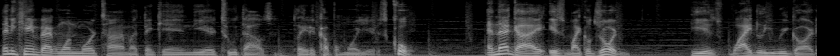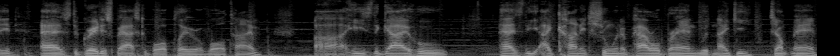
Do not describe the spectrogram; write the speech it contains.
Then he came back one more time, I think in the year 2000, played a couple more years. Cool. And that guy is Michael Jordan. He is widely regarded as the greatest basketball player of all time. Uh, he's the guy who has the iconic shoe and apparel brand with Nike, Jumpman,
